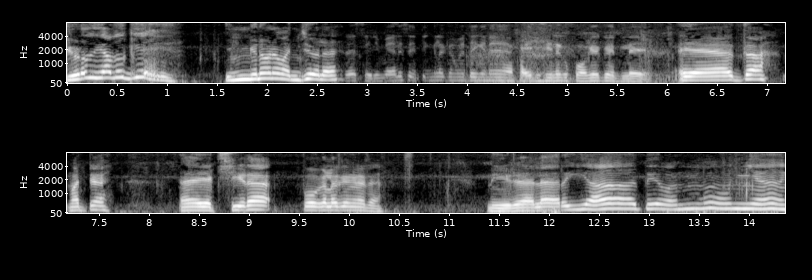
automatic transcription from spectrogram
ഇവിടെ നീ അതൊക്കെ ഇങ്ങനെ വേണേ വഞ്ചി പോലെ. ഏതാ മറ്റേ യക്ഷിയുടെ പുകളൊക്കെ എങ്ങനെയല്ലേ നിഴലറിയാതെ വന്നു ഞാൻ.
